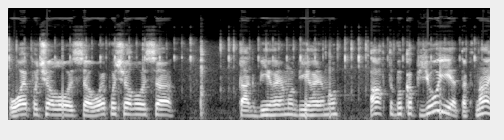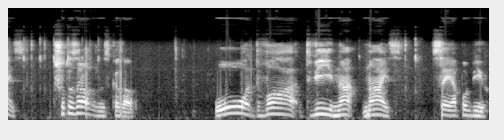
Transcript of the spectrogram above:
Ой, почалося, ой, почалося. Так, бігаємо, бігаємо. А, в тебе коп'ю є? Так, найс. Що ти зразу не сказав? О, два, дві, на, найс. Все, я побіг.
